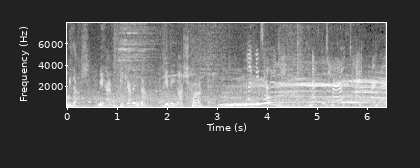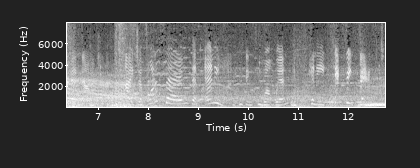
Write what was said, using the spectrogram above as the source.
With us, we have Pikarina giving us her day. Let me tell you, anyone who won't win can eat Pixie Fist.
